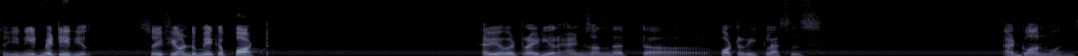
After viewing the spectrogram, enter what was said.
so you need material so if you want to make a pot have you ever tried your hands on that uh, pottery classes I had gone once.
